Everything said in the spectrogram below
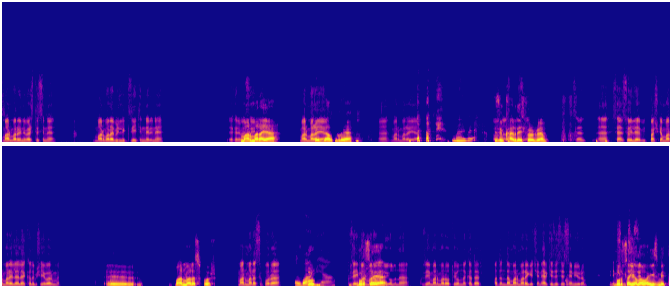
Marmara Üniversitesi'ne, Marmara Birlik Zeytinlerine, efendim Marmara'ya, Marmara'ya. Heh, Marmara'ya. Marmara. Bizim Ondan kardeş sonra program. Sen, heh, sen söyle başka Marmara ile alakalı bir şey var mı? E, Marmara Spor. Marmara Spor'a, O var Bur- mı ya? Kuzey Marmara Bursa'ya, Otoyolu'na, Kuzey Marmara Otoyolu'na kadar adında Marmara geçen herkese sesleniyorum. Benim Bursa. Yalova, İzmit.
